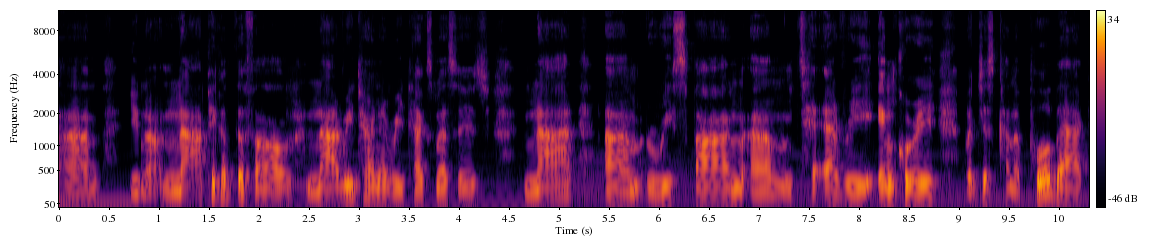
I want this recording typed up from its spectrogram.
um, you know, not pick up the phone, not return every text message, not um, respond um, to every inquiry, but just kind of pull back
